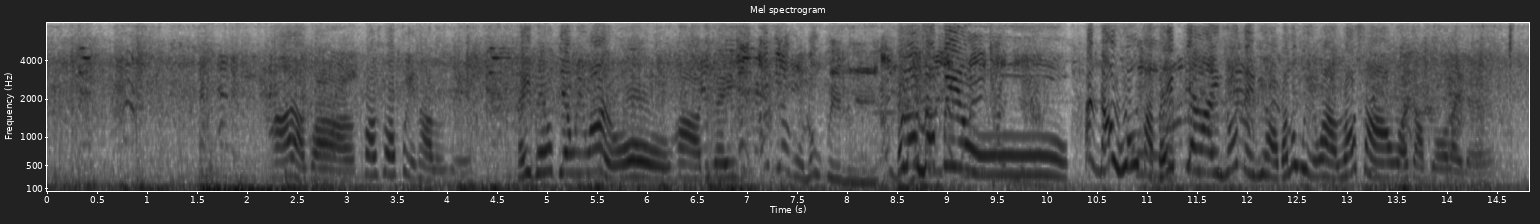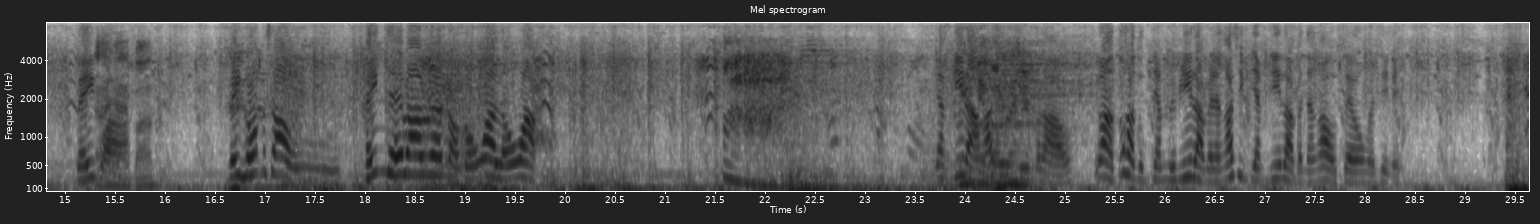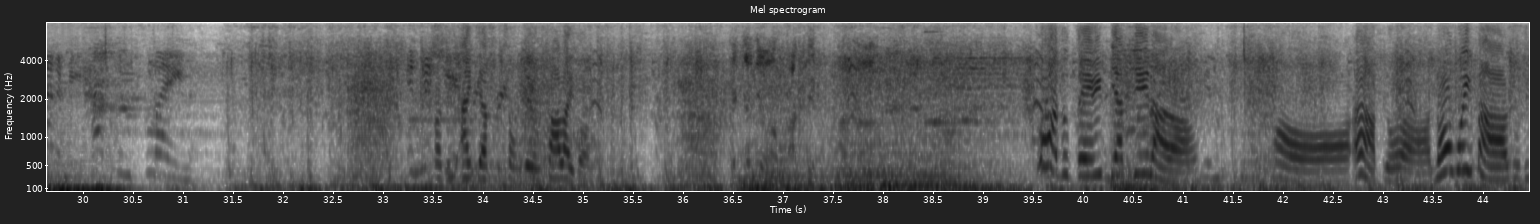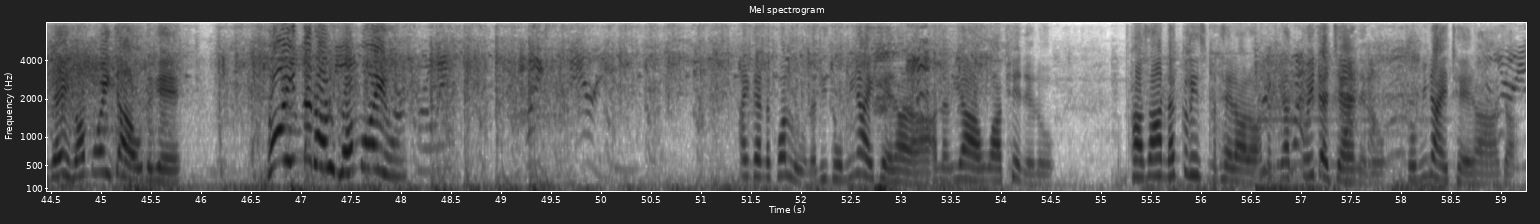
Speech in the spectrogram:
ဟာလားကွာ cross four ဖွင့်ထားလို့ရှင် ဟေးဘယ်ကိုပြန်ဝင်သွားတော့ဟာဒီဘေးအဲ့ဒီကိုလုတ်ပေးလီဘလို့လောက်ပြီးတော့အဲ့နောက်ရုံးမှာဘေးပြန်လာရင်လွတ်နေပြီဟောဘာလို့ဝင်သွားတော့လောဆောင်ဟောကြောင့်ပြောလိုက်တယ်ဘေးကွာဘာဖြစ်ဘေးလောမဆောင်ဘူးဘိန်းသေးပါရဲတော့လုံးဝလုံးဝပြန်ပြေးလာငါစီပြေးမလားဒီကသူ့ဟာသူပြန်မပြေးလာပဲငါစီပြန်ပြေးလာပဲငါ့ကိုဆဲအောင်မကြည့်နေ An ဟောဒီ Initiate item ဆုံးလေးကိုစားလိုက်တော့အဲ့အဲ့ဒီဘာဖြစ်သူ့ဟာသူတေးပြီးပြန်ပြေးလာတော့ been slain. အော်အဲ့ဒါပြောတာလောမွေးပါဆိုဒီဘေးလောမွေးကြအောင်တကယ်လောအင်းတက်တာပြီးလောမွေးဘူး How dare you? အိုင်တန်တစ်ခွက်လို့နော်ဒီဒိုမီနာကြီးထည့်ထားတာအနမီယာဟိုဟာဖြစ်နေလို့ဖာစာ necklace မထည့်ထားတော့အနမီယာတွေးတက်ကြမ်းနေလို့ဒိုမီနာကြီးထည့်ထားတာ Why ကြော are င့်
